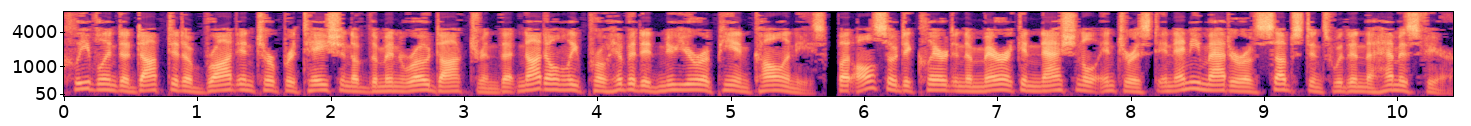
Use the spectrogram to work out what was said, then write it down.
Cleveland adopted a broad interpretation of the Monroe Doctrine that not only prohibited new European colonies, but also declared an American national interest in any matter of substance within the hemisphere.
